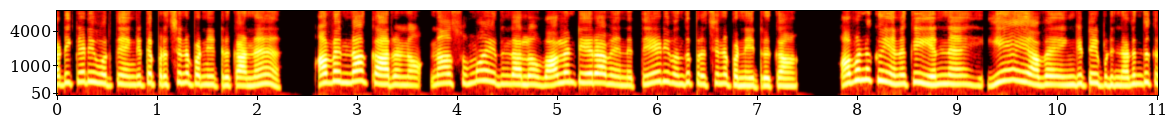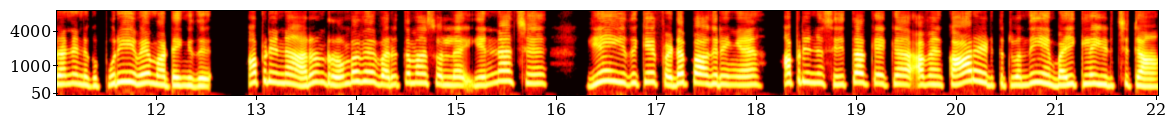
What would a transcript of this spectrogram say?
அடிக்கடி ஒருத்தன் என்கிட்ட பிரச்சனை பண்ணிட்டு இருக்கான்னு அவன் தான் காரணம். நான் சும்மா இருந்தாலும் வாலண்டியரா அவன் என்னை தேடி வந்து பிரச்சனை பண்ணிட்டு இருக்கான் அவனுக்கும் எனக்கு என்ன? ஏன் அவன் என்கிட்ட இப்படி நடந்துக்கிறான்னு எனக்கு புரியவே மாட்டேங்குது. அப்படின்னு அருண் ரொம்பவே வருத்தமா சொல்ல என்னாச்சு? ஏன் இதுக்கே ஃபெடப் ஆகுறீங்க அப்படின்னு சீதா கேட்க அவன் காரை எடுத்துட்டு வந்து என் பைக்ல இடிச்சிட்டான்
